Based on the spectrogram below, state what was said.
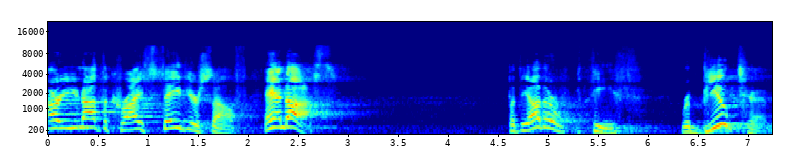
Are you not the Christ? Save yourself and us. But the other thief rebuked him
